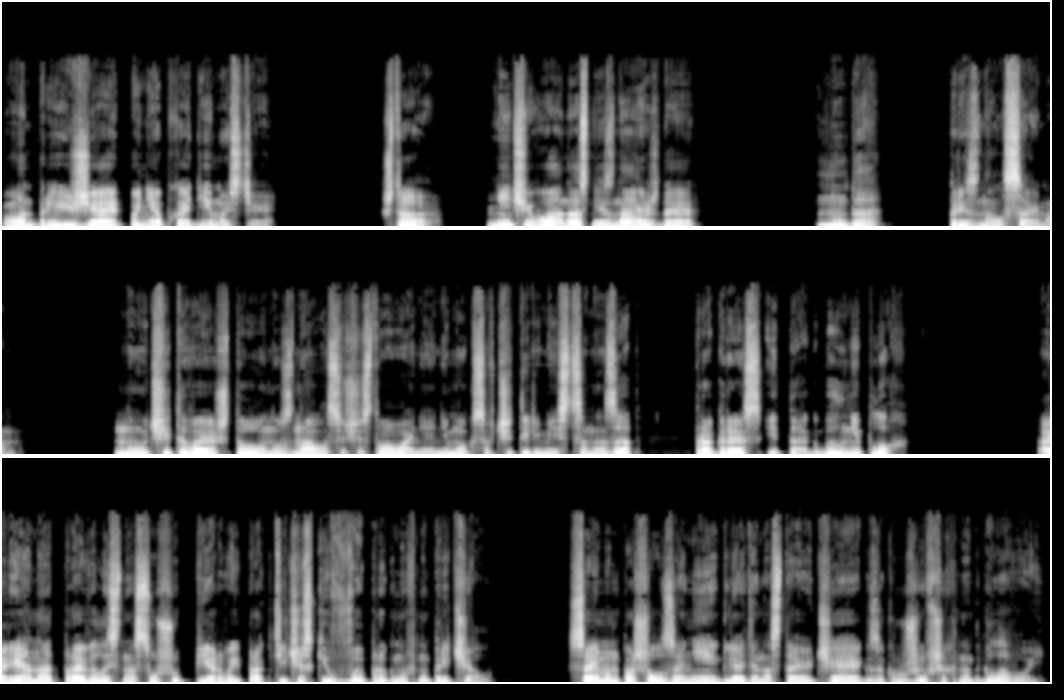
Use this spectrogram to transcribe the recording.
«Он приезжает по необходимости». «Что, ничего о нас не знаешь, да?» «Ну да», — признал Саймон. Но учитывая, что он узнал о существовании немоксов четыре месяца назад, прогресс и так был неплох. Ариана отправилась на сушу первой, практически выпрыгнув на причал. Саймон пошел за ней, глядя на стаю чаек, закруживших над головой.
